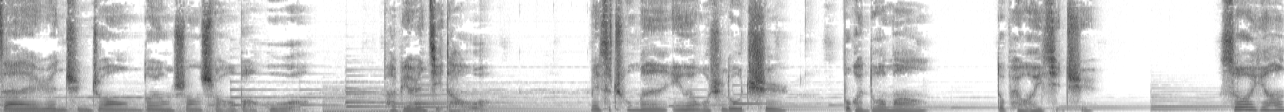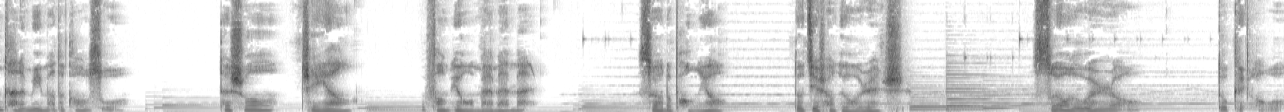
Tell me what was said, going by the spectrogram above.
在人群中都用双手保护我，怕别人挤到我。每次出门，因为我是路痴，不管多忙，都陪我一起去。所有银行卡的密码都告诉我。他说这样方便我买买买。所有的朋友都介绍给我认识，所有的温柔都给了我。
